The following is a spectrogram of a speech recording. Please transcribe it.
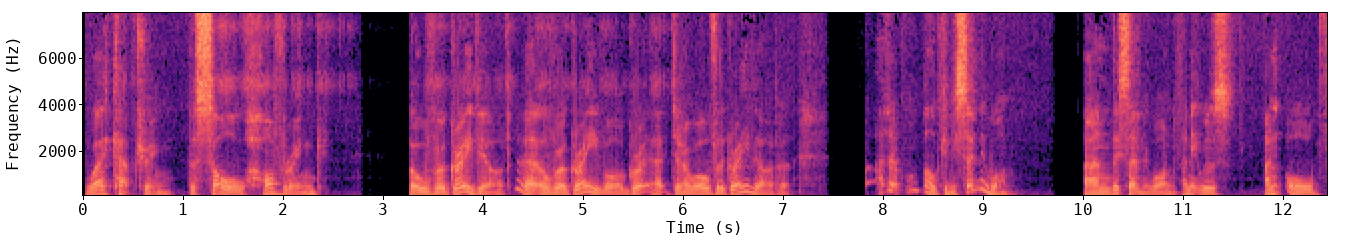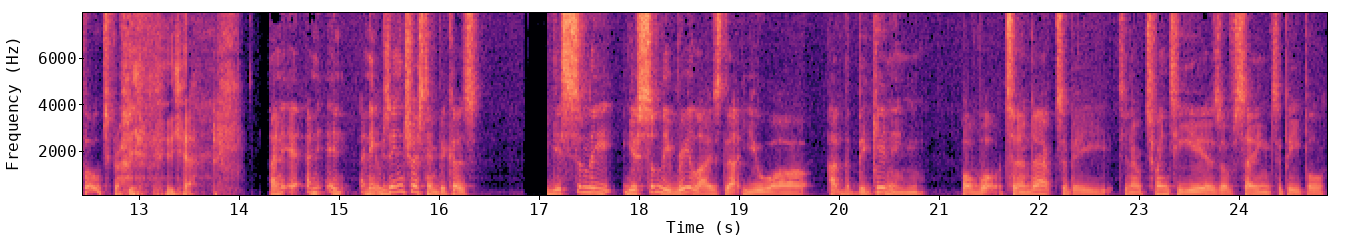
we're capturing the soul hovering over a graveyard, uh, over a grave, or uh, you know, over the graveyard. I said, "Well, can you send me one?" And they sent me one, and it was an orb photograph. yeah, and it, and it, and it was interesting because you suddenly you suddenly realise that you are at the beginning of what turned out to be, you know, twenty years of saying to people,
